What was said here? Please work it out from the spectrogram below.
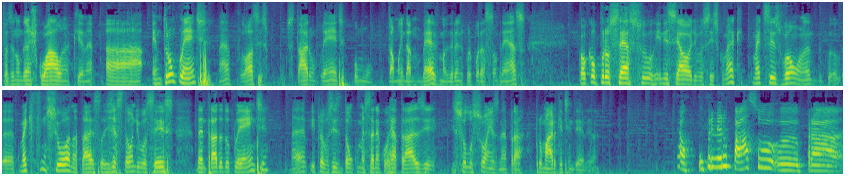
fazendo um gancho com o Alan aqui, né? Uh, entrou um cliente, né? vocês conquistaram um cliente como o tamanho da Ambev, uma grande corporação que nem essa. Qual que é o processo inicial de vocês? Como é que, como é que vocês vão, né? É, como é que funciona tá? essa gestão de vocês da entrada do cliente né? e para vocês então começarem a correr atrás de, de soluções né? para o marketing dele? Né? É, o, primeiro passo uh, para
